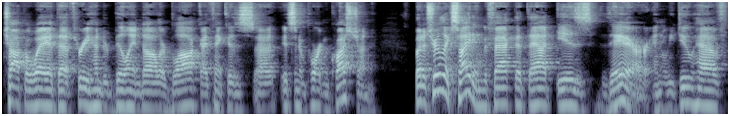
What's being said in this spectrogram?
chop away at that three hundred billion dollar block, I think is uh, it's an important question. But it's really exciting the fact that that is there, and we do have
